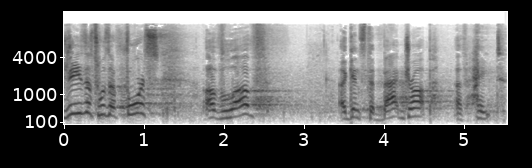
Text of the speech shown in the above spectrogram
Jesus was a force of love against the backdrop of hate.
